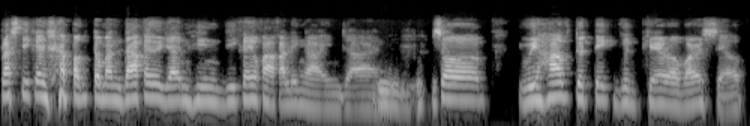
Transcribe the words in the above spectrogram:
Plastikan siya pag tumanda kayo yan, hindi kayo kakalingain dyan. So we have to take good care of ourselves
